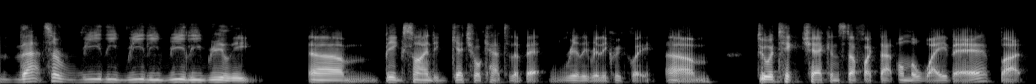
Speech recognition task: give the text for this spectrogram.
that's a really, really, really, really um, big sign to get your cat to the vet really, really quickly. Um, do a tick check and stuff like that on the way there, but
